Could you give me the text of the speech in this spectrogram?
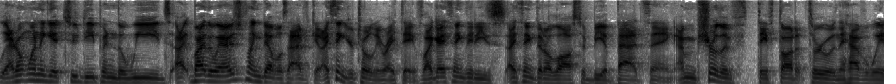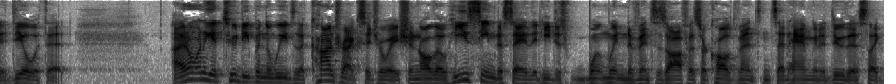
Uh, I don't want to get too deep into the weeds. I, by the way, I was just playing devil's advocate. I think you're totally right, Dave. Like, I think that he's. I think that a loss would be a bad thing. I'm sure they've they've thought it through and they have a way to deal with it. I don't want to get too deep in the weeds of the contract situation. Although he seemed to say that he just went, went into Vince's office or called Vince and said, "Hey, I'm going to do this. Like,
